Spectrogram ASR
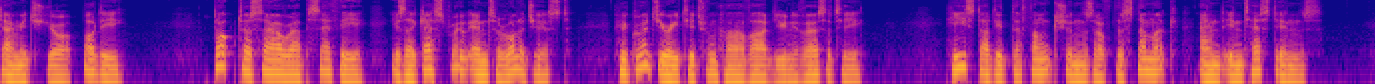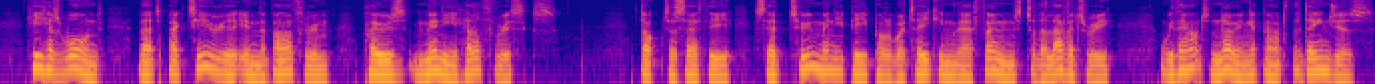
damage your body. Dr. Saurabh Sethi is a gastroenterologist who graduated from Harvard University. He studied the functions of the stomach and intestines. He has warned that bacteria in the bathroom pose many health risks. Dr. Sethi said too many people were taking their phones to the lavatory without knowing about the dangers.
